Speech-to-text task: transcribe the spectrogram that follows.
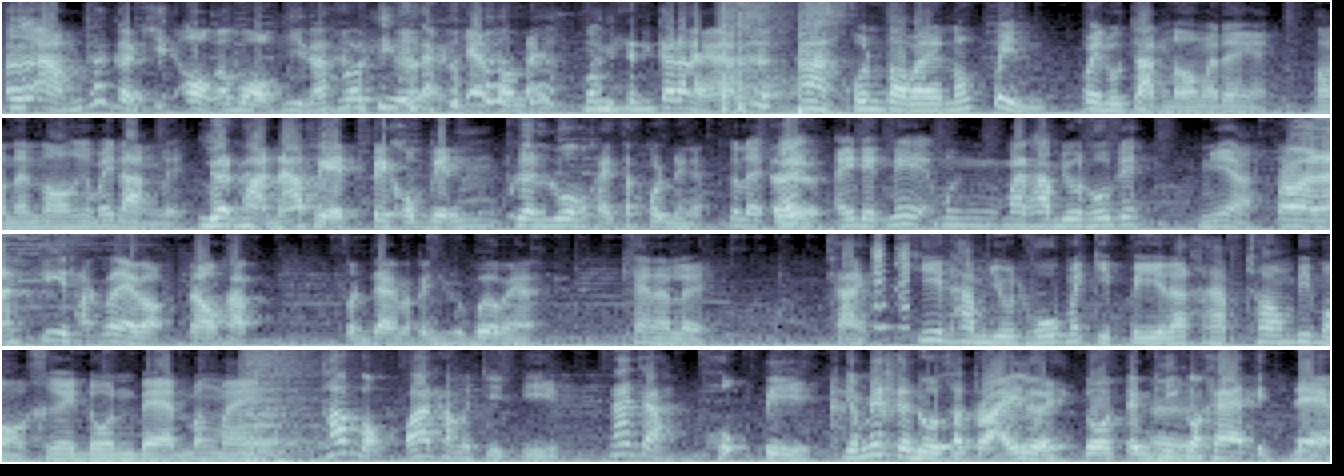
เอออ่ำถ้าเกิดคิดออกก็บอกพี่นะว่าพี่รู้จักกับแกตอนไหนมาเมนต์ก็ได้อะอะ คนต่อไปน้องปิ่น ไปรู้จักน้องมาได้ไง ตอนนั้นน้องยังไม่ดังเลย เลื่อนผ่านหน้าเฟซไปคอมเมนต์เพื่อนร่วมใครสักคนหนึ่งอะก็เลย เอเอ้ยอไอเด็กนี่มึงมาทำ YouTube ดิ เงี้ย ประมาณนั้นพี่ทักไปเลยบอกน้องครับ สนใจมาเป็นยูทูบเบอร์ไหมฮะแค่นั้นเลย ใช่ พี่ทำ YouTube มากี่ปีแล้วครับ ช่องพี่หมอเคยโดนแบนบ้างไหม ถ้าบอกว่าทำมากี่ปี น่าจะ 6 ปี ยังไม่เคยโดนสไตร์เลย โดนเต็มที่เออก็แค่ติดแดง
